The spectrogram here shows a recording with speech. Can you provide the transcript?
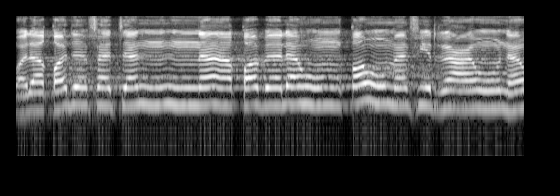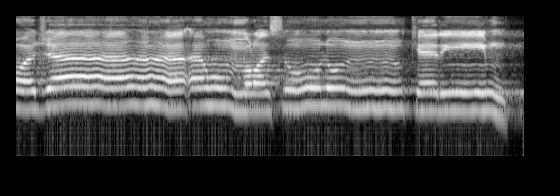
ولقد فتنا قبلهم قوم فرعون وجاءهم رسول كريم.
